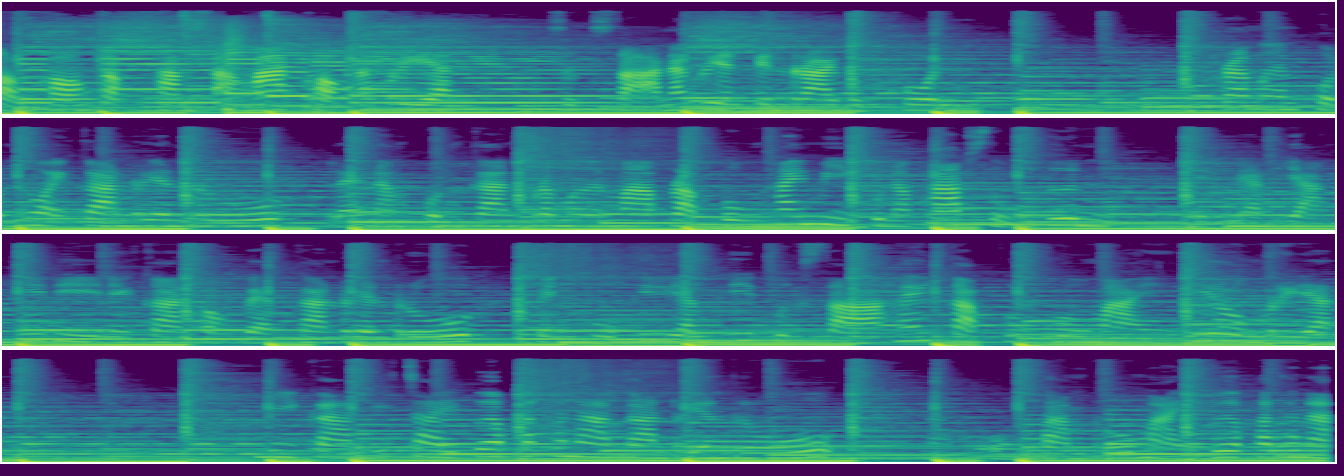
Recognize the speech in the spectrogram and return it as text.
สอดคล้องกับความสามารถของนักเรียน ศึกษานักเรียนเป็นรายบุคคล ประเมินผลหน่วยการเรียนรู้ และนำผลการประเมินมาปรับปรุงให้มีคุณภาพสูงขึ้น เป็นแบบอย่างที่ดีในการออกแบบการเรียนรู้ เป็นครูพี่เลี้ยงที่ปรึกษาให้กับคุณครูใหม่ที่โรงเรียน มีการวิจัยเพื่อพัฒนาการเรียนรู้นำองค์ความรู้ใหม่เพื่อพัฒนา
